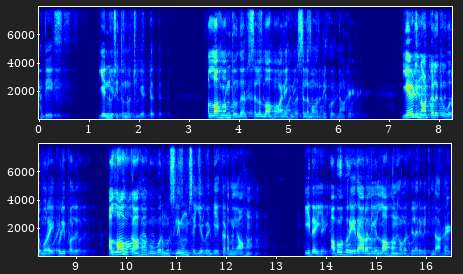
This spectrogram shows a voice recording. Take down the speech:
ஹதீஸ் எண்ணூற்றி தொன்னூற்றி எட்டு. அல்லாஹுவின் தூதர் ஸல்லல்லாஹு அலஹி வசல்லம் அவர்கள் கூறினார்கள் ஏழு நாட்களுக்கு ஒரு முறை குளிப்பது அல்லாஹுக்காக ஒவ்வொரு முஸ்லிமும் செய்ய வேண்டிய கடமையாகும். இதை அபூ அலி அல்லாஹூன் அவர்கள் அறிவிக்கின்றார்கள்.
